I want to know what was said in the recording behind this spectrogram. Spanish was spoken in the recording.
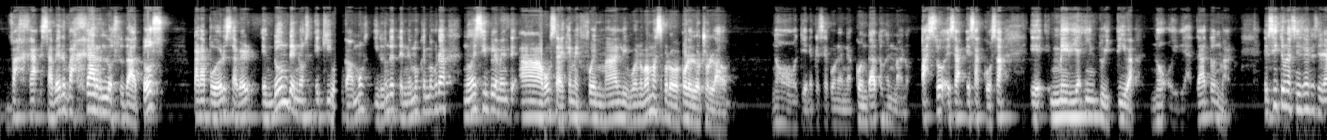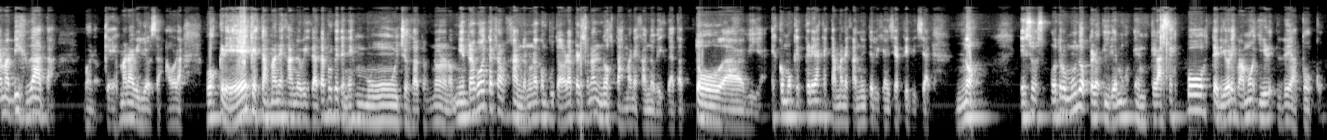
saber bajar los datos para poder saber en dónde nos equivocamos y dónde tenemos que mejorar. No es simplemente, ah, vos sabés que me fue mal y bueno, vamos a probar por el otro lado. No, tiene que ser con, con datos en mano. Pasó esa, esa cosa eh, media intuitiva. No, hoy día, datos en mano. Existe una ciencia que se llama Big Data bueno, que es maravillosa. Ahora, vos crees que estás manejando Big Data porque tenés muchos datos. No, no, no. Mientras vos estás trabajando en una computadora personal, no estás manejando Big Data todavía. Es como que creas que estás manejando inteligencia artificial. No. Eso es otro mundo, pero iremos en clases posteriores, vamos a ir de a poco.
